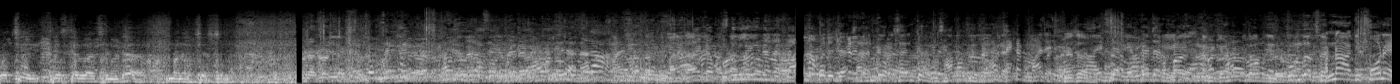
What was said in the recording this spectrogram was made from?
వచ్చి తీసుకెళ్ళాల్సిందిగా మనం చేస్తున్నాం. అన్న అది ఫోనే.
